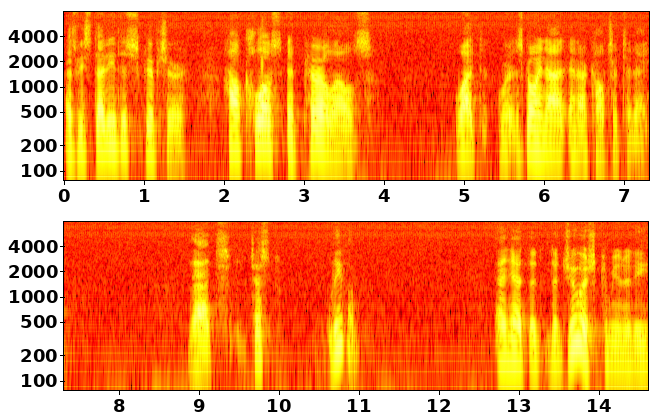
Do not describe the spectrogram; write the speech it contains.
as we study the scripture, how close it parallels what is going on in our culture today. That just leave them. And yet the, the Jewish community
